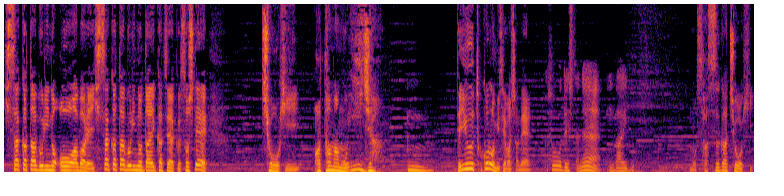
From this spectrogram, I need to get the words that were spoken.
久方ぶりの大暴れ、久方ぶりの大活躍、そして、張飛、頭もいいじゃん。っうん。ていうところを見せましたね。そうでしたね。意外に。もうさすが張飛。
